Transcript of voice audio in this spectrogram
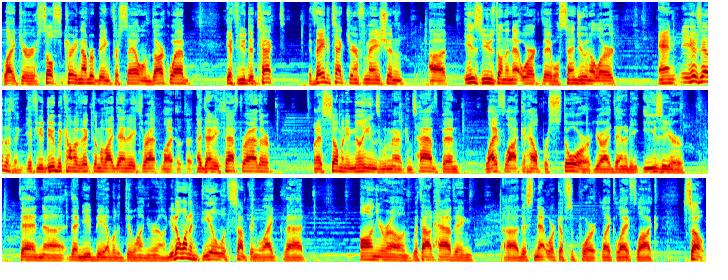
like your social security number being for sale on the dark web. If you detect, if they detect your information uh, is used on the network, they will send you an alert. And here's the other thing: if you do become a victim of identity threat, identity theft rather, as so many millions of Americans have been, LifeLock can help restore your identity easier than uh, than you'd be able to do on your own. You don't want to deal with something like that on your own without having uh, this network of support like LifeLock. So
